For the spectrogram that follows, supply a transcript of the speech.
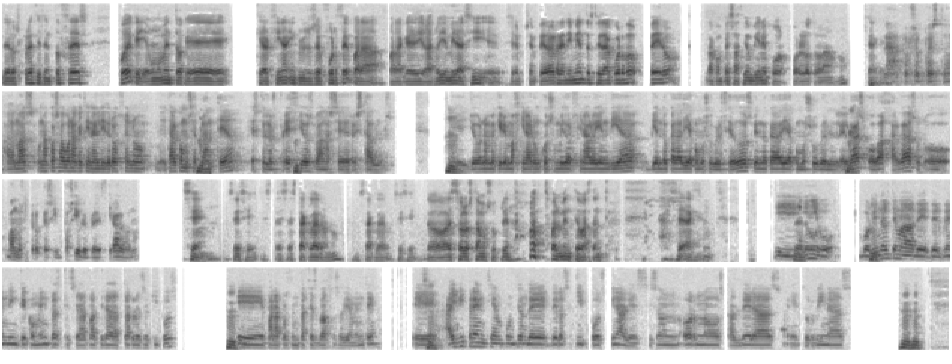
los precios. Entonces, puede que llegue un momento que, al final incluso se esfuerce para, para que digas, oye, mira, sí, eh, se, se, empeora el rendimiento, estoy de acuerdo, pero la compensación viene por, por el otro lado, ¿no? Por supuesto. Además, una cosa buena que tiene el hidrógeno, eh, tal como se mm. plantea, es que los precios van a ser estables. Mm. Eh, yo no me quiero imaginar un consumidor final hoy en día viendo cada día cómo sube el CO2, viendo cada día cómo sube el, mm. gas o baja el gas, o, vamos, creo que es imposible predecir algo, ¿no? Sí, sí, sí, está, claro, ¿no? Está claro, sí, sí. eso lo estamos sufriendo actualmente bastante. Y, volviendo al tema del blending que comentas, que sea fácil adaptar los equipos, Mm. Eh, para porcentajes bajos, obviamente. Eh, ¿Hay diferencia en función de, los equipos finales? Si son hornos, calderas, eh, turbinas.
